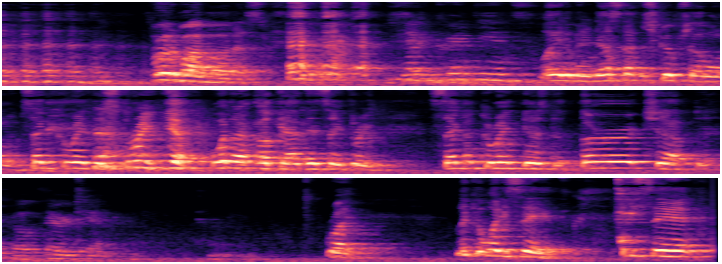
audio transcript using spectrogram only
Throw the Bible at us. Second Corinthians. Wait a minute, that's not the scripture I wanted. 2 Corinthians 3. Yeah, what did I, okay, I did say 3. 2 Corinthians, the third chapter. Oh, third chapter. Right. Look at what he said. He said,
